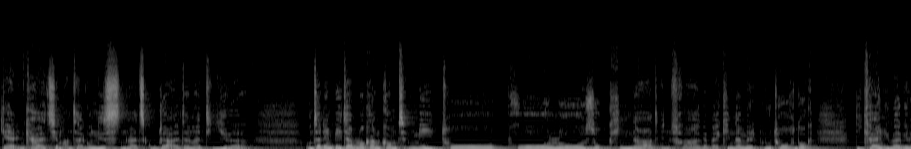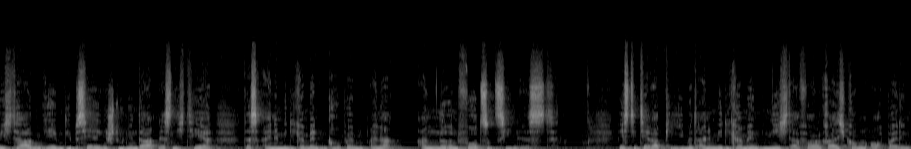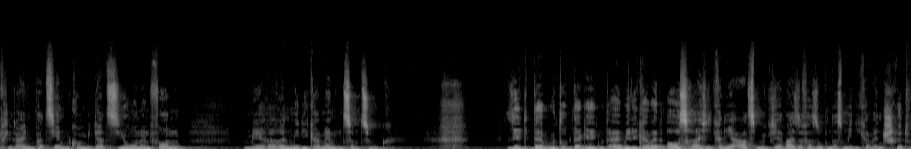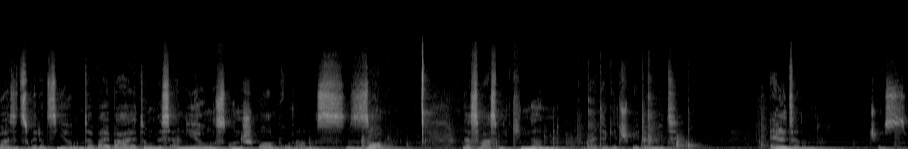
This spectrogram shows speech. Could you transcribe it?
gelten Calcium-Antagonisten als gute Alternative. Unter den Beta-Blockern kommt Metoprolosugkinat in Frage. Bei Kindern mit Bluthochdruck, die kein Übergewicht haben, geben die bisherigen Studiendaten es nicht her, dass eine Medikamentengruppe einer anderen vorzuziehen ist. Ist die Therapie mit einem Medikament nicht erfolgreich, kommen auch bei den kleinen Patienten Kombinationen von mehreren Medikamenten zum Zug. Sieht der Blutdruck dagegen mit einem Medikament ausreichend, kann Ihr Arzt möglicherweise versuchen, das Medikament schrittweise zu reduzieren unter Beibehaltung des Ernährungs- und Sportprogramms. So, das war's mit Kindern. Weiter geht's später mit Älteren. Tschüss.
